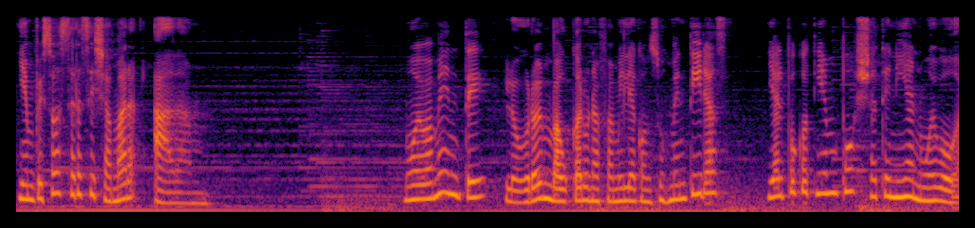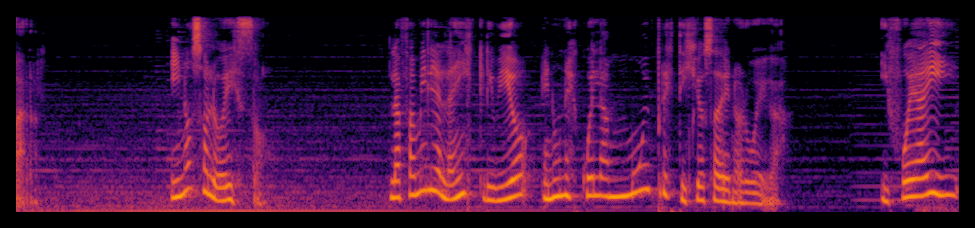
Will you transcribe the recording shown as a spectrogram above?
y empezó a hacerse llamar Adam. Nuevamente logró embaucar una familia con sus mentiras y al poco tiempo ya tenía nuevo hogar. Y no solo eso, la familia la inscribió en una escuela muy prestigiosa de Noruega. Y fue ahí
